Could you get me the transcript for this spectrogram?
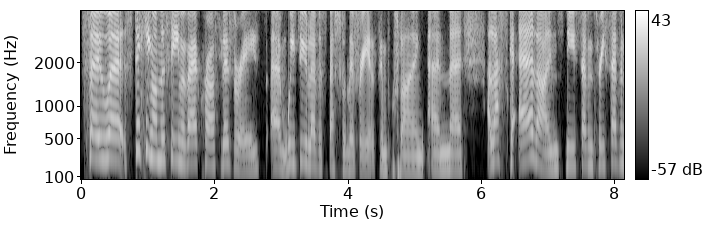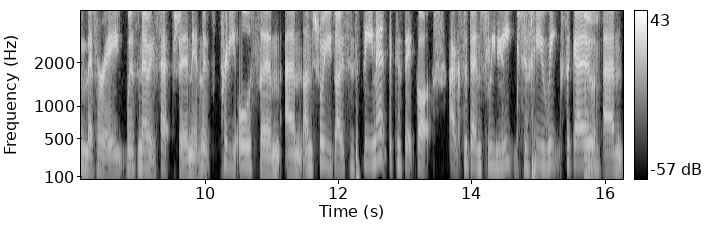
So, uh, sticking on the theme of aircraft liveries, um, we do love a special livery at Simple Flying, and uh, Alaska Airlines' new 737 livery was no exception. It looks pretty awesome. Um, I'm sure you guys have seen it because it got accidentally leaked a few weeks ago, hmm. um,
